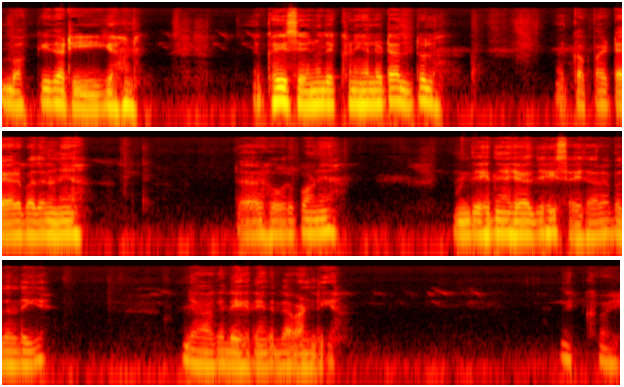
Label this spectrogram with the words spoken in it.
ਬਾਕੀ ਤਾਂ ਠੀਕ ਹੈ ਹੁਣ। ਇੱਕ ਹਿੱਸੇ ਨੂੰ ਦੇਖਣੀ ਹਲੇ ਢਲ ਢੁਲ ਇੱਕ ਆਪਾਂ ਟਾਇਰ ਬਦਲਨੇ ਆ। ਟਾਇਰ ਹੋਰ ਪਾਉਣੇ ਆ। ਹੁਣ ਦੇਖਦੇ ਆ ਸ਼ਾਇਦ ਜੇ ਹਿੱਸਾ ਹੀ ਸਾਰਾ ਬਦਲ ਦਈਏ। ਜਾ ਕੇ ਦੇਖਦੇ ਆ ਕਿੱਦਾਂ ਬਣਦੀ ਆ। ਦੇਖੋ ਜੀ।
